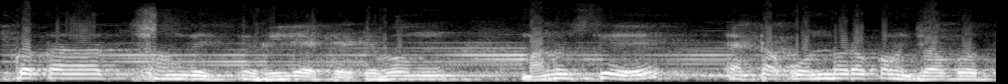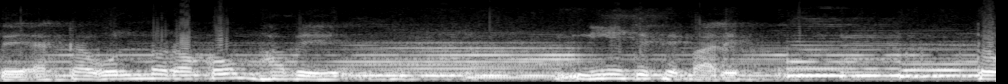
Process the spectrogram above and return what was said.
আধ্যাত্মিকতার সঙ্গে রিলেটেড এবং মানুষকে একটা অন্যরকম জগতে, একটা অন্য রকম ভাবে নিয়ে যেতে পারে। তো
